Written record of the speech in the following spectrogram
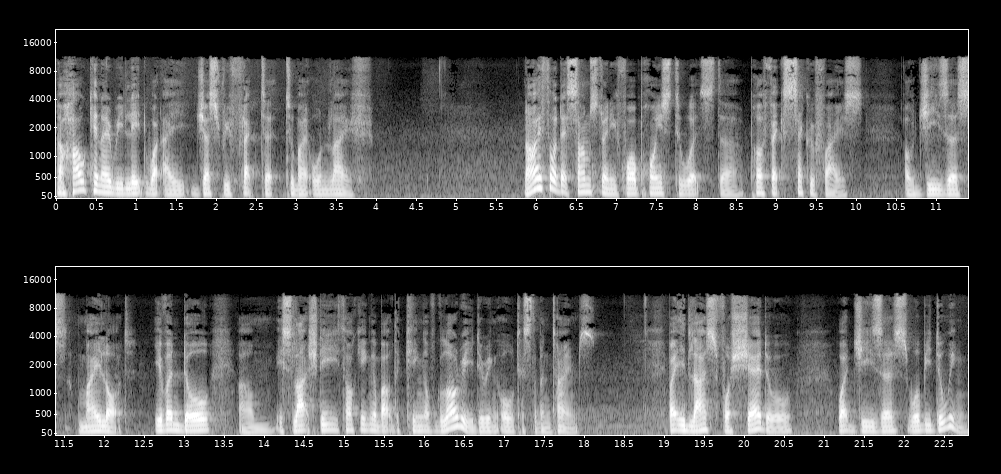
Now, how can I relate what I just reflected to my own life? Now, I thought that Psalms 24 points towards the perfect sacrifice of Jesus, my Lord, even though um, it's largely talking about the King of Glory during Old Testament times. But it does foreshadow what Jesus will be doing.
